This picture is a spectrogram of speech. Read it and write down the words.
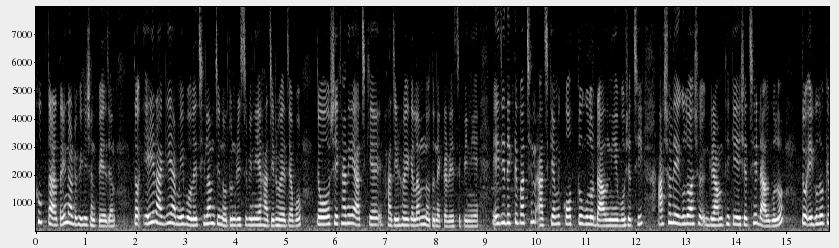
খুব তাড়াতাড়ি নোটিফিকেশান পেয়ে যান। তো এর আগে আমি বলেছিলাম যে নতুন রেসিপি নিয়ে হাজির হয়ে যাব। তো সেখানে আজকে হাজির হয়ে গেলাম নতুন একটা রেসিপি নিয়ে। এই যে দেখতে পাচ্ছেন, আজকে আমি কতগুলো ডাল নিয়ে বসেছি। আসলে এগুলো আসলে গ্রাম থেকে এসেছে ডালগুলো। তো এগুলোকে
